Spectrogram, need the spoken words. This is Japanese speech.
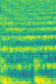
you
